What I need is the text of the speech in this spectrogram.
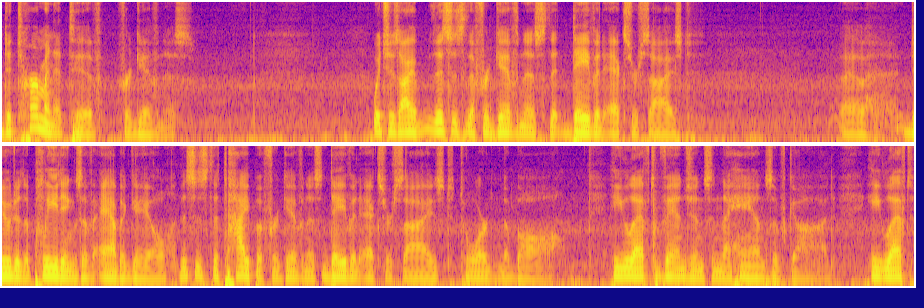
determinative forgiveness, which is I. This is the forgiveness that David exercised. Uh, due to the pleadings of Abigail. This is the type of forgiveness David exercised toward Nabal. he left vengeance in the hands of God. He left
